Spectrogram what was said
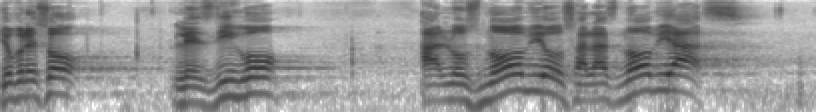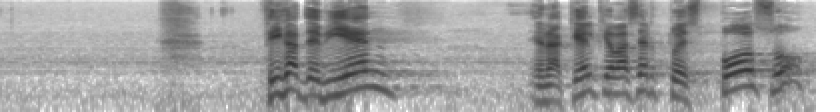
Yo por eso les digo a los novios, a las novias, fíjate bien en aquel que va a ser tu esposo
